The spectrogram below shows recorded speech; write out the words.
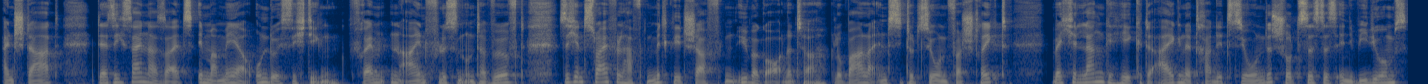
ein Staat, der sich seinerseits immer mehr undurchsichtigen, fremden Einflüssen unterwirft, sich in zweifelhaften Mitgliedschaften übergeordneter, globaler Institutionen verstrickt, welche lang gehegte eigene Tradition des Schutzes des Individuums,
